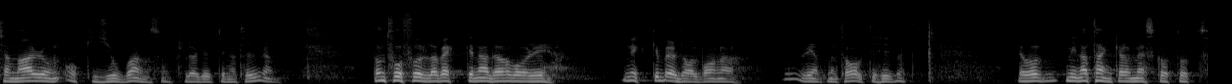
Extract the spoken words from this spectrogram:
Camarron och Johan som flög ut i naturen. De två fulla veckorna, det har varit mycket berg rent mentalt i huvudet. Jag, mina tankar har mest gått åt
